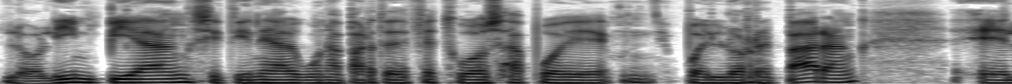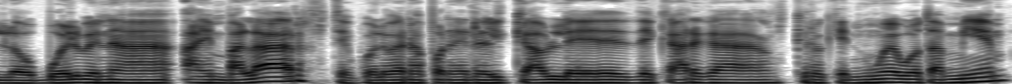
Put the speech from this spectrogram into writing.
lo limpian, si tiene alguna parte defectuosa pues, pues lo reparan, eh, lo vuelven a, a embalar, te vuelven a poner el cable de carga creo que nuevo también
